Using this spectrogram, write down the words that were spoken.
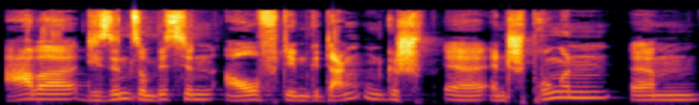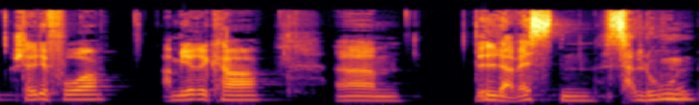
aber die sind so ein bisschen auf dem Gedanken äh, entsprungen. Ähm, stell dir vor, Amerika, ähm, Wilder Westen, Saloon. Mhm.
